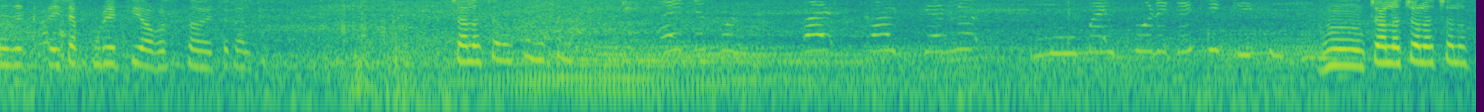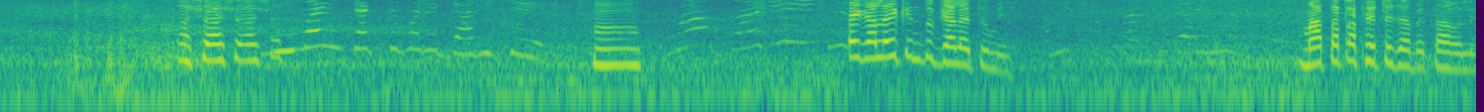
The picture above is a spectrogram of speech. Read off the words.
এই যে গাড়িটা পুড়ে কি অবস্থা হয়েছে কালকে। চলো চলো চলো চলো। হুম চলো চলো চলো। আসো আসো আসো। পারে হুম। এই গেলেই কিন্তু গেলে তুমি। মাথাটা ফেটে যাবে তাহলে।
